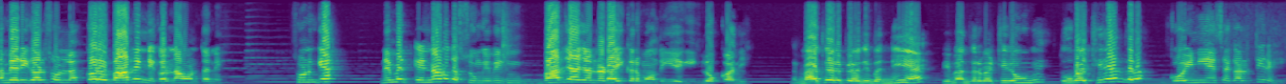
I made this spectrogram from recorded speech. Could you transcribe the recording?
ਆ ਮੇਰੀ ਗੱਲ ਸੁਣ ਲੈ ਘਰੋਂ ਬਾਹਰ ਨਹੀਂ ਨਿਕਲਣਾ ਹੁਣ ਤਨੇ। ਸੁਣ ਗਿਆ? ਨਹੀਂ ਮੈਂ ਇਹਨਾਂ ਨੂੰ ਦੱਸੂਗੀ ਵੀ ਬਾਹਰ ਜਾ ਜਾ ਲੜਾਈ ਕਰਵਾਉਂਦੀ ਹੈਗੀ ਲੋਕਾਂ ਦੀ। ਮੈਂ ਤੇਰੇ ਪਿਓ ਦੀ ਬੰਨੀ ਐ ਵੀ ਮੈਂ ਅੰਦਰ ਬੈਠੀ ਰਹੂੰਗੀ। ਤੂੰ ਬੈਠੀ ਰਹਿ ਅੰਦਰ। ਕੋਈ ਨਹੀਂ ਐਸੇ ਗਲਤੀ ਰਹੀ।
